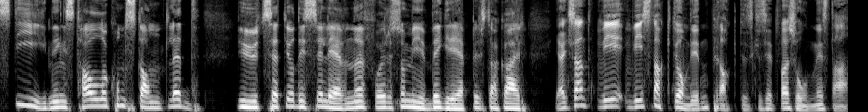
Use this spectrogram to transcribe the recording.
Stigningstall og konstantledd. Vi utsetter jo disse elevene for så mye begreper, stakkar. Ja, ikke sant? Vi, vi snakket jo om det i den praktiske situasjonen i stad.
